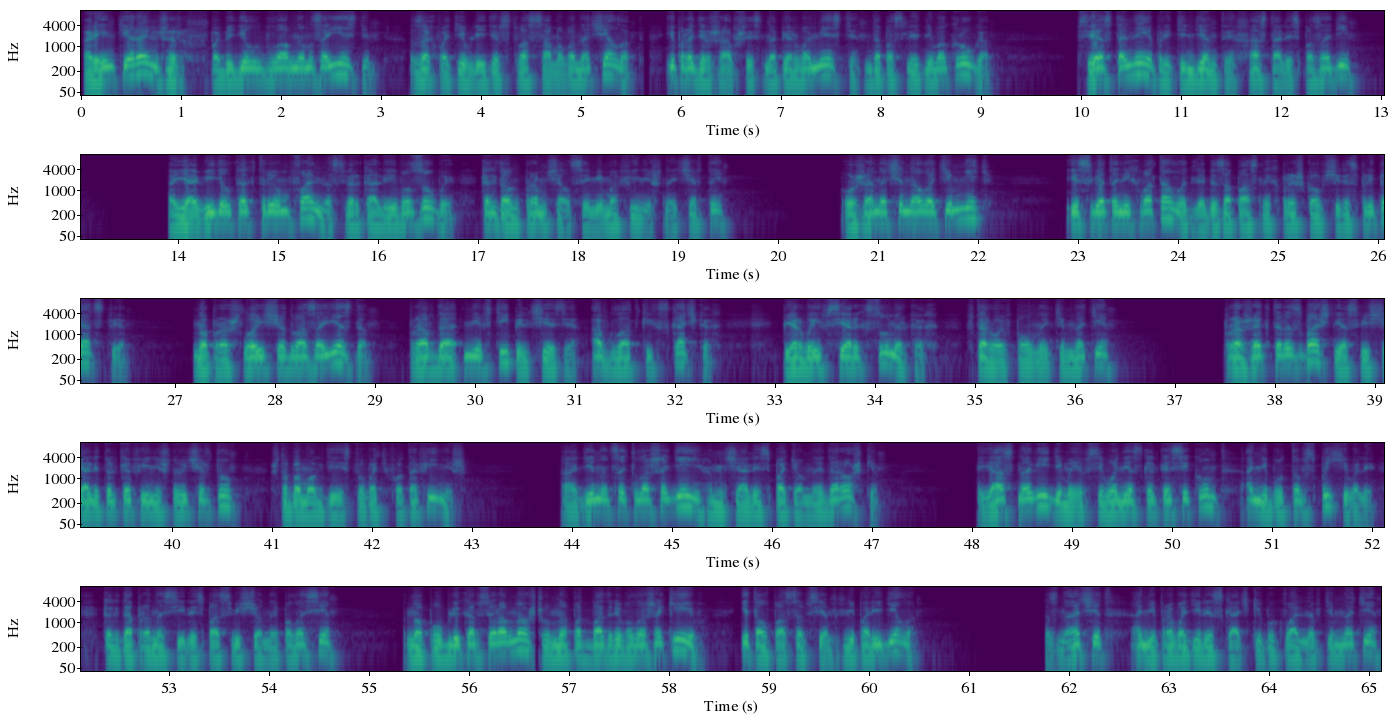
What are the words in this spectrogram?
Ренти Рейнджер победил в главном заезде, захватив лидерство с самого начала и продержавшись на первом месте до последнего круга. Все остальные претенденты остались позади. А я видел, как триумфально сверкали его зубы, когда он промчался мимо финишной черты. Уже начинало темнеть, и света не хватало для безопасных прыжков через препятствия. Но прошло еще два заезда, правда, не в стипельчезе, а в гладких скачках. Первый в серых сумерках, второй в полной темноте. Прожекторы с башни освещали только финишную черту, чтобы мог действовать фотофиниш. Одиннадцать лошадей мчались по темной дорожке. Ясно видимые всего несколько секунд они будто вспыхивали, когда проносились по освещенной полосе. Но публика все равно шумно подбадривала жакеев, и толпа совсем не поредела. Значит, они проводили скачки буквально в темноте.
